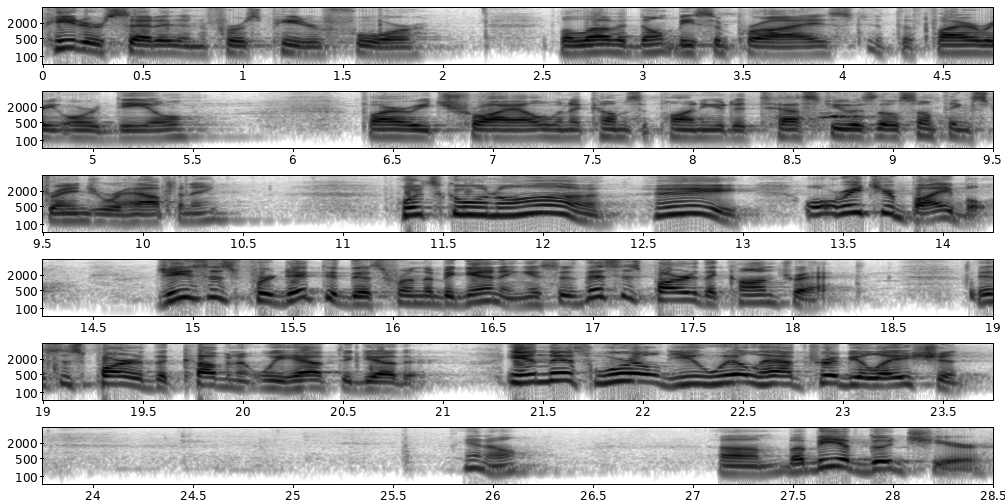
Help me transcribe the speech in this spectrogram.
Peter said it in 1 Peter 4. Beloved, don't be surprised at the fiery ordeal, fiery trial when it comes upon you to test you as though something strange were happening. What's going on? Hey, well, read your Bible. Jesus predicted this from the beginning. He says, This is part of the contract, this is part of the covenant we have together. In this world, you will have tribulation. You know, um, but be of good cheer.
